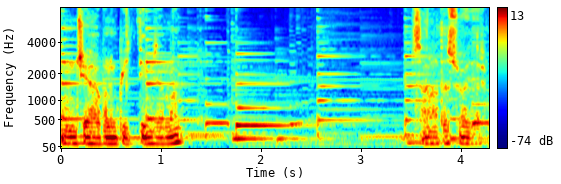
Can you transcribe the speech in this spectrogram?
Bunun cevabını bildiğim zaman sana da söylerim.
